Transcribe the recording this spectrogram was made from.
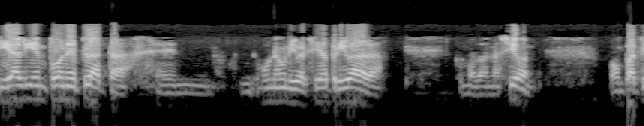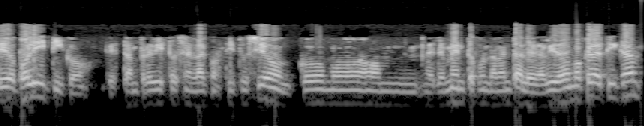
si alguien pone plata en una universidad privada como donación, un partido político que están previstos en la Constitución como mm, elemento fundamental de la vida democrática,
